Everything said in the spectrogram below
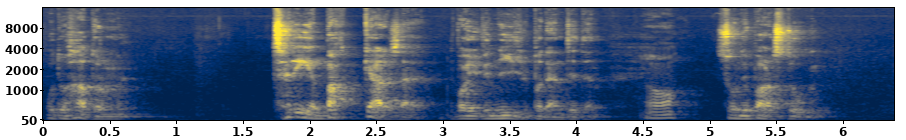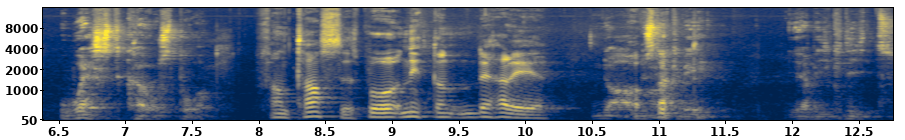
Och då hade de tre backar, så här. det var ju vinyl på den tiden, ja. som det bara stod West Coast på. Fantastiskt. På 19... Det här är... Ja, nu snackar vi, jag gick dit,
